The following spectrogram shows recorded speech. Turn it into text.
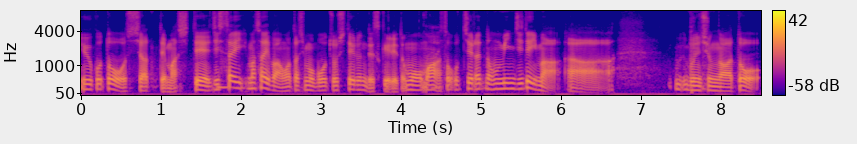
いうことをおっしゃってまして、実際、まあ、裁判、私も傍聴してるんですけれども、まあ、そちらの民事で今、あ文春側と、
